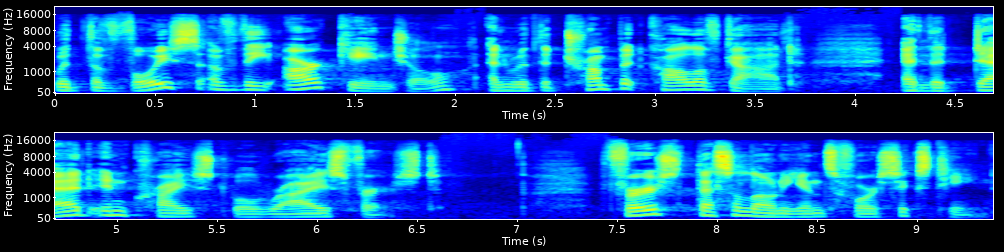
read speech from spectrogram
with the voice of the archangel, and with the trumpet call of God, and the dead in Christ will rise first. 1 Thessalonians 4:16.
